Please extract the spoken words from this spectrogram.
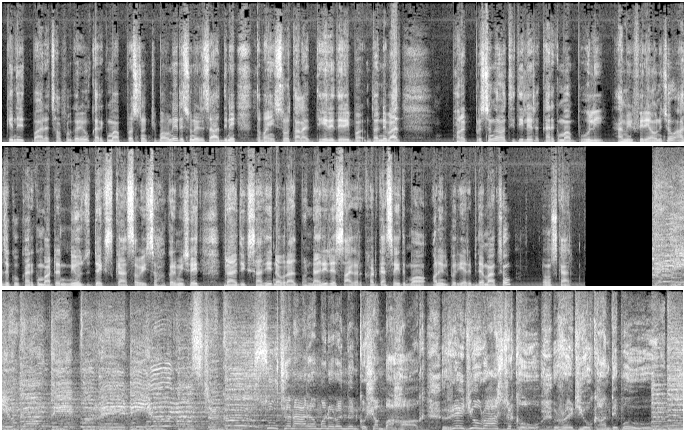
केन्द्रित भएर छलफल गऱ्यौँ। कार्यक्रममा प्रश्न टिपाउने र सुनेर साथ दिने तपाईँ श्रोतालाई धेरै धेरै धन्यवाद। फरक प्रसङ्ग र अतिथि लिएर कार्यक्रममा भोलि हामी फेरि आउनेछौँ। आजको कार्यक्रमबाट न्युज डेस्कका सबै सहकर्मी सहित प्राविधिक साथी नवराज भण्डारी र सागर खड्का सहित म अनिल परियार विदा माग्छौँ। नमस्कार। मनोरञ्जनको सम्वाहक रेडियो राष्ट्रको रेडियो कान्तिपुर।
